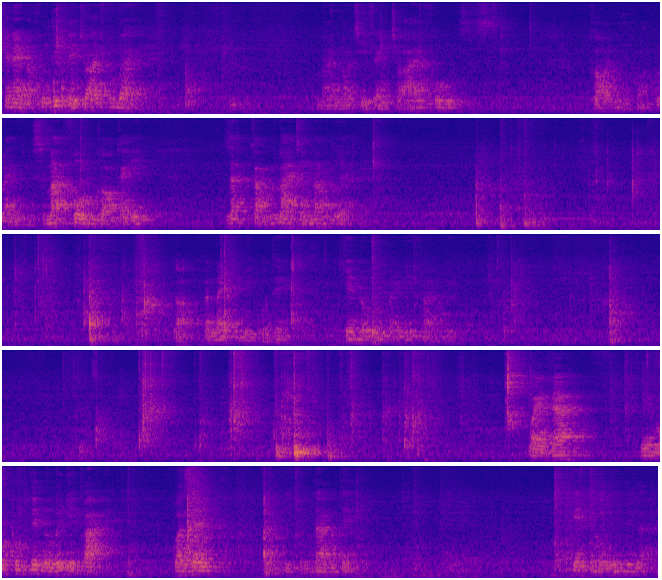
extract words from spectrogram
cái này nó không thiết kế cho iPhone 7 mà nó chỉ dành cho iPhone có những hoặc là những smartphone có cái jack cắm 3.5 thôi ạ. Đó, phần này thì mình có thể kết nối với máy điện thoại của mình. Ngoài ra, nếu mà không kết nối với điện thoại qua dây thì chúng ta có thể kết nối với cả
